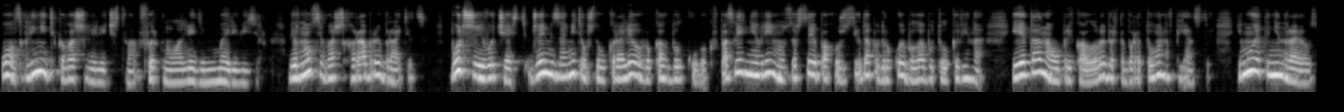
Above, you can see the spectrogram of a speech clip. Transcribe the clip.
«О, взгляните-ка, Ваше Величество!» – фыркнула леди Мэри Визер. «Вернулся ваш храбрый братец. Большая его часть. Джейми заметил, что у королевы в руках был кубок. В последнее время у Серсея, похоже, всегда под рукой была бутылка вина. И это она упрекала Роберта Баратеона в пьянстве. Ему это не нравилось.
